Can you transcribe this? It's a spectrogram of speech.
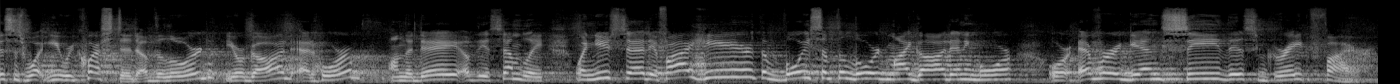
This is what you requested of the Lord your God at Horeb on the day of the assembly, when you said, If I hear the voice of the Lord my God anymore, or ever again see this great fire,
